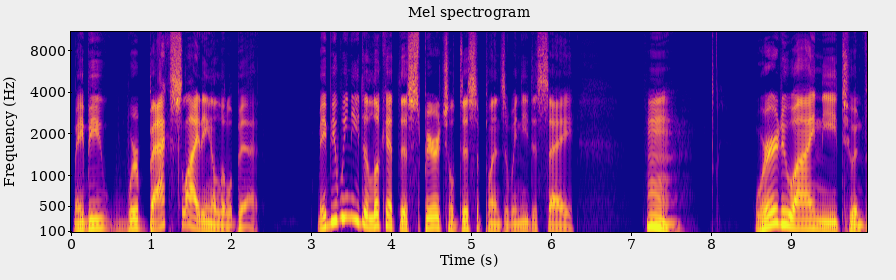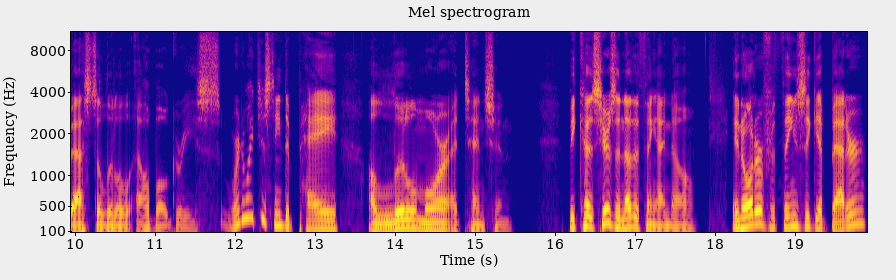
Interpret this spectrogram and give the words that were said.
Maybe we're backsliding a little bit. Maybe we need to look at the spiritual disciplines and we need to say, hmm, where do I need to invest a little elbow grease? Where do I just need to pay a little more attention? Because here's another thing I know in order for things to get better,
